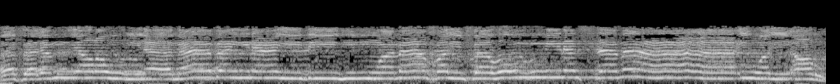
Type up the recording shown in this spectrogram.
Efelem yarav ila ma beyne eydihim ve ma halfahum mines semai vel ard.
